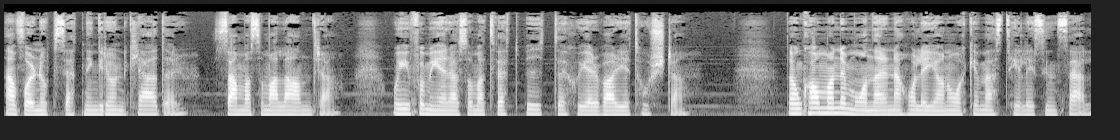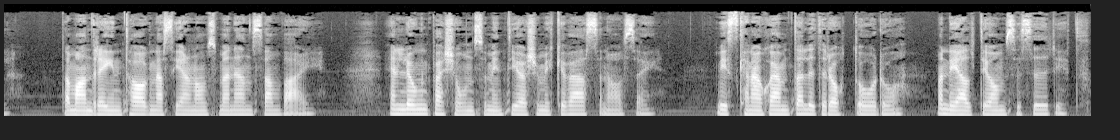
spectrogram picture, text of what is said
Han får en uppsättning grundkläder, samma som alla andra och informeras om att tvättbyte sker varje torsdag. De kommande månaderna håller Jan-Åke mest till i sin cell. De andra intagna ser honom som en ensam varg. En lugn person som inte gör så mycket väsen av sig. Visst kan han skämta lite rått då och då, men det är alltid ömsesidigt.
